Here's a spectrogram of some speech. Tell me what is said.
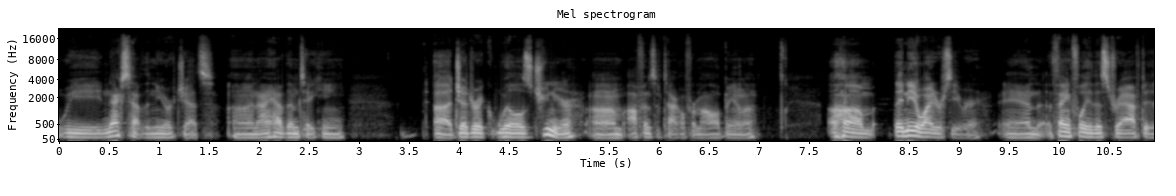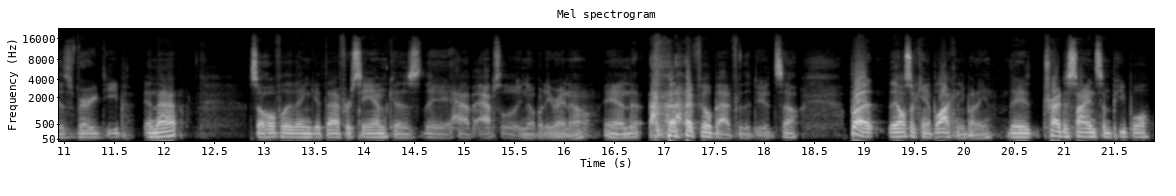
we next have the New York Jets, uh, and I have them taking uh, Jedrick Wills Jr., um, offensive tackle from Alabama. Um, they need a wide receiver, and thankfully this draft is very deep in that. So hopefully they can get that for Sam because they have absolutely nobody right now, and I feel bad for the dude. So, but they also can't block anybody. They tried to sign some people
